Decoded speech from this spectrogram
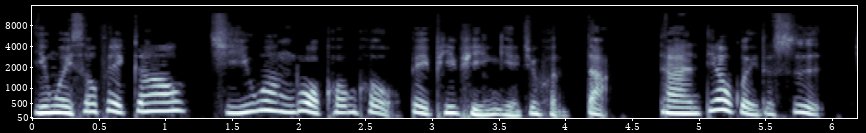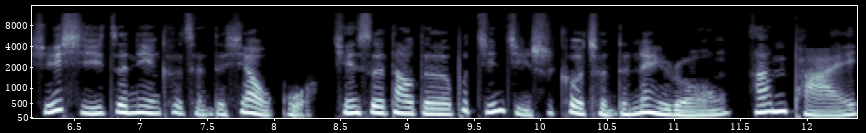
因为收费高，期望落空后，被批评也就很大。但吊诡的是，学习正念课程的效果，牵涉到的不仅仅是课程的内容安排，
